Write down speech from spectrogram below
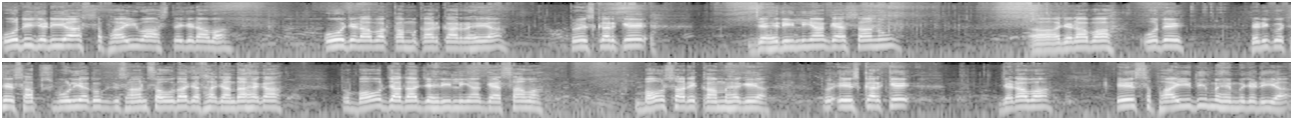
ਉਹਦੀ ਜਿਹੜੀ ਆ ਸਫ਼ਾਈ ਵਾਸਤੇ ਜਿਹੜਾ ਵਾ, ਉਹ ਜਿਹੜਾ ਵਾ ਕੰਮਕਾਰ ਕਰ ਰਹੇ ਆ। ਤੋ ਇਸ ਕਰਕੇ ਜ਼ਹਿਰੀਲੀਆਂ ਗੈਸਾਂ ਨੂੰ ਜਿਹੜਾ ਵਾ, ਉਹਦੇ ਜਿਹੜੀ ਕੋਈ ਇੱਥੇ ਸੱਪ ਸਮੋਲੀਆ, ਕਿਉਂਕਿ ਕਿਸਾਨ ਸੌ ਦਾ ਜਥਾ ਜਾਂਦਾ ਹੈਗਾ, ਤੋ ਬਹੁਤ ਜ਼ਿਆਦਾ ਜ਼ਹਿਰੀਲੀਆਂ ਗੈਸਾਂ ਵਾ। ਬਹੁਤ ਸਾਰੇ ਕੰਮ ਹੈਗੇ ਆ। ਤੋ ਇਸ ਕਰਕੇ ਜਿਹੜਾ ਵਾ, ਇਹ ਸਫ਼ਾਈ ਦੀ ਮੁਹਿੰਮ ਜਿਹੜੀ ਆ,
